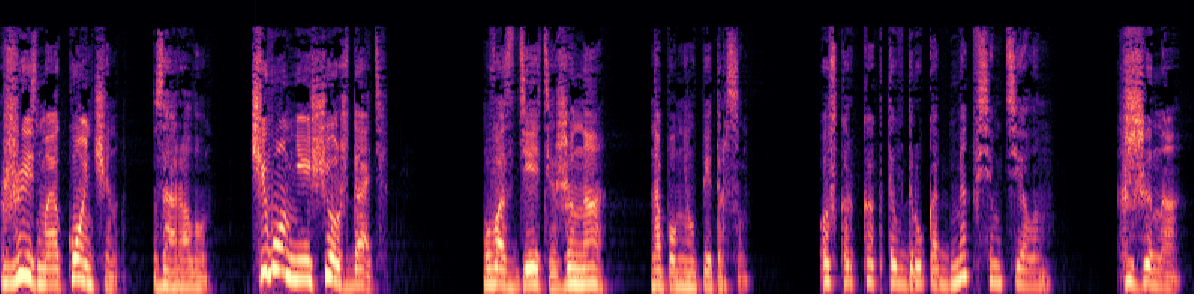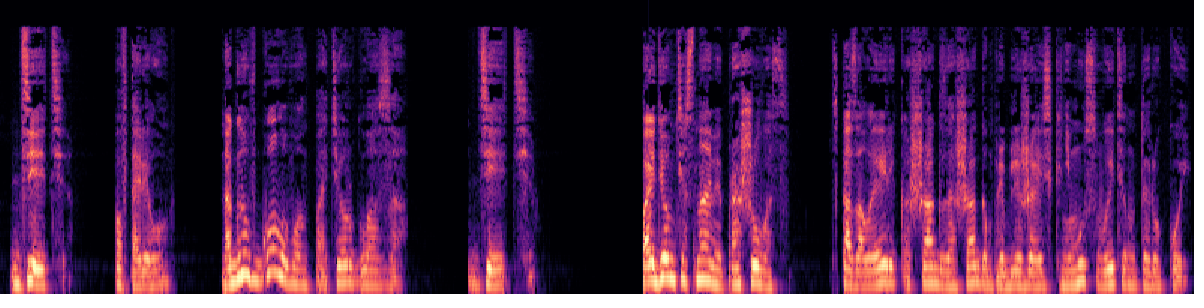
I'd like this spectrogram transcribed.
«Жизнь моя кончена!» — заорал он. «Чего мне еще ждать?» «У вас дети, жена», — напомнил Питерсон. Оскар как-то вдруг обмяк всем телом. «Жена, дети», — повторил он. Нагнув голову, он потер глаза. «Дети». «Пойдемте с нами, прошу вас», — сказала Эрика, шаг за шагом приближаясь к нему с вытянутой рукой.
